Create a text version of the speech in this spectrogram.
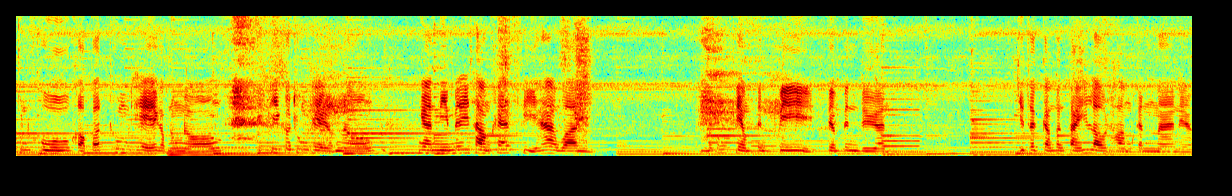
คุณครูเขาก็ทุ่มเทกับน้องๆ พี่ก็ทุ่มเทกับน้อง งานนี้ไม่ได้ทำแค่สี่ห้าวันมันต้องเตรียมเป็นปี เตรียมเป็นเดือน กิจกรรมต่างๆที่เราทำกันมาเนี่ย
